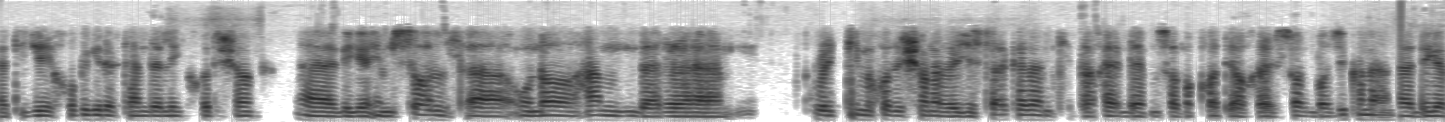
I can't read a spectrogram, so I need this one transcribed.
نتیجه خوبی گرفتن در لیگ خودشان. دیگه امسال اونا هم در تیم خودشان register کردن که بخیر در مسابقات آخر سال بازی کنن. دیگه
